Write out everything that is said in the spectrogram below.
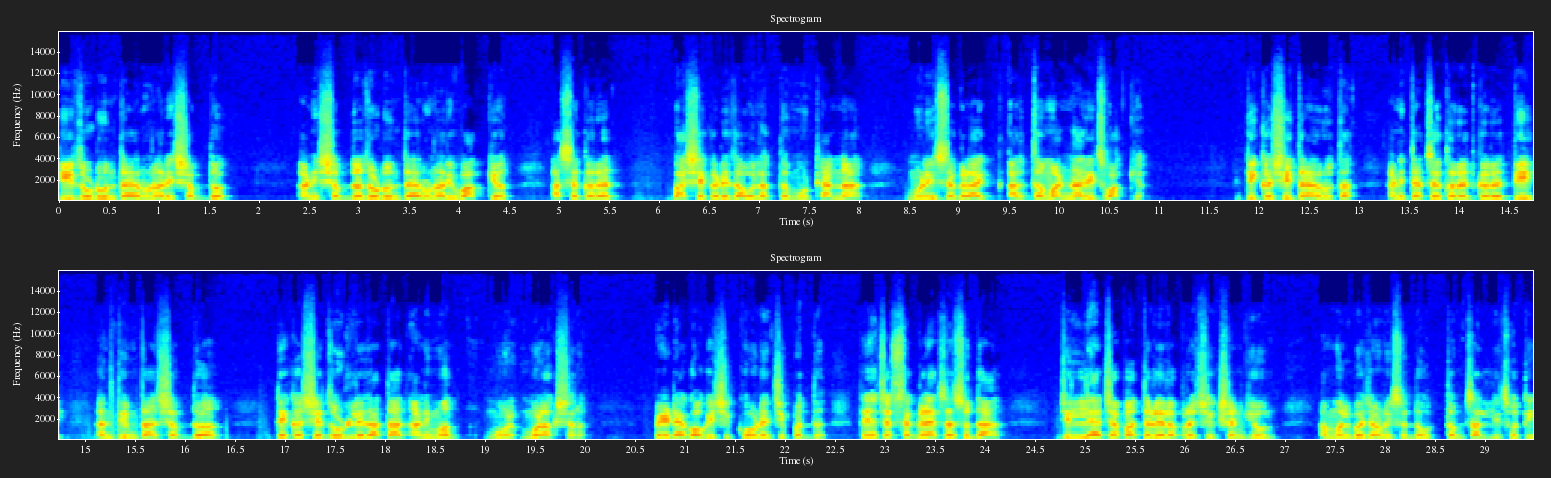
ती जोडून तयार होणारे शब्द आणि शब्द जोडून तयार होणारी वाक्य असं करत भाषेकडे जावं लागतं. मोठ्यांना मुळी सगळा एक अर्थ मांडणारीच वाक्य. ती कशी तयार होतात? आणि त्याचं करत करत ती अंतिमतः शब्द ते कसे जोडले जातात आणि मग मूळ मुळाक्षरं. पेड्यागॉगी शिकवण्याची पद्धत. तर ह्याच्या सगळ्याचं सुद्धा जिल्ह्याच्या पातळीला प्रशिक्षण घेऊन अंमलबजावणीसुद्धा उत्तम चाललीच होती.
